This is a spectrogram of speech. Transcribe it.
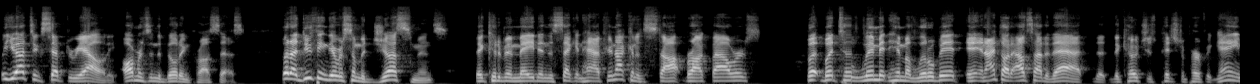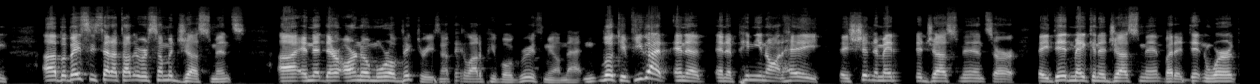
but you have to accept the reality. Auburn's in the building process, but I do think there were some adjustments that could have been made in the second half. You're not going to stop Brock Bowers, but but to limit him a little bit. And I thought outside of that, the, the coaches pitched a perfect game, uh, but basically said I thought there were some adjustments uh, and that there are no moral victories. And I think a lot of people agree with me on that. And look, if you got an, a, an opinion on, hey, they shouldn't have made adjustments or they did make an adjustment, but it didn't work,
